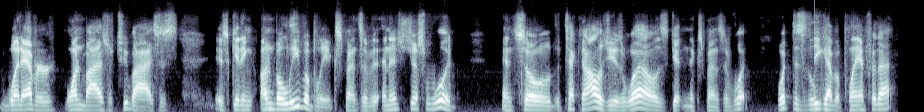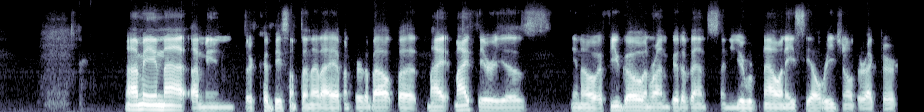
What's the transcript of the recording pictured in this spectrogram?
whatever one buys or two buys is is getting unbelievably expensive, and it's just wood. And so the technology as well is getting expensive. What what does the league have a plan for that? I mean, that I mean, there could be something that I haven't heard about, but my my theory is, you know, if you go and run good events and you're now an ACL regional director,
